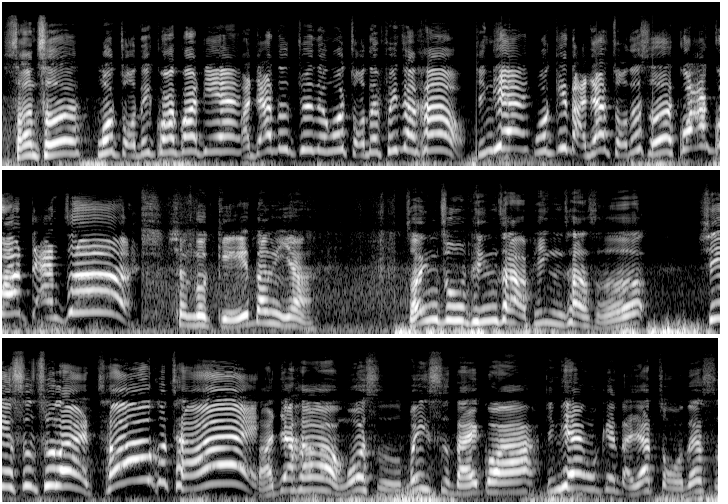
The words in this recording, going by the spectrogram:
上次我做的瓜瓜店，大家都觉得我做的非常好。今天我给大家做的是瓜瓜蛋子，像个疙瘩一样。珍珠拼茶品尝试，显示出来炒个菜。大家好，我是美食呆瓜。今天我给大家做的是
